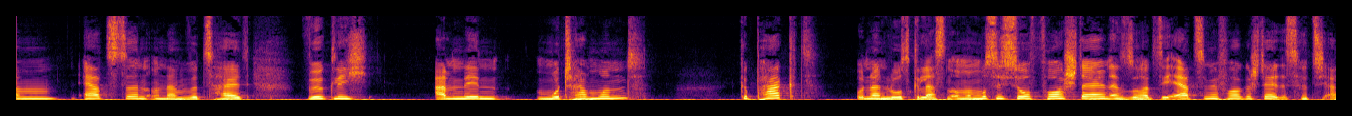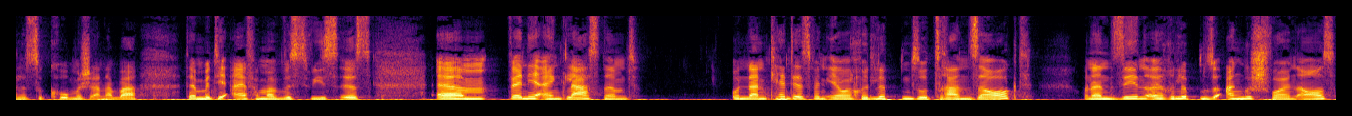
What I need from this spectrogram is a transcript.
ähm, Ärztin und dann wird's halt wirklich an den Muttermund gepackt und dann losgelassen. Und man muss sich so vorstellen, also so hat die Ärztin mir vorgestellt, es hört sich alles so komisch an, aber damit ihr einfach mal wisst, wie es ist, ähm, wenn ihr ein Glas nimmt und dann kennt ihr es, wenn ihr eure Lippen so dran saugt und dann sehen eure Lippen so angeschwollen aus.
